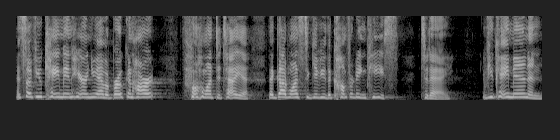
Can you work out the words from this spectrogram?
And so if you came in here and you have a broken heart, I want to tell you that God wants to give you the comforting peace today. If you came in and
